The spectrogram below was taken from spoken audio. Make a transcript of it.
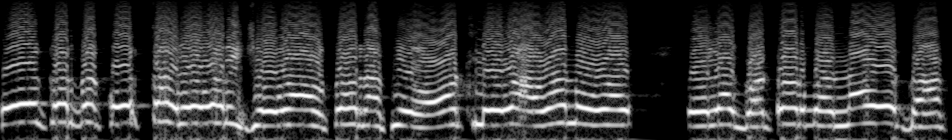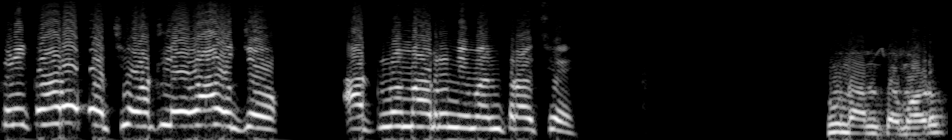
કોઈ કરતા કોઈ કાર્યવાહી જોવા આવતા નથી. ઓટ લેવા આવવાનો હોય પેલા ગટર બનાવો ઢાંકણી કરો પછી ઓટ લેવા આવજો. આટલું મારું નિમંત્રણ છે. શું નામ તમારું?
